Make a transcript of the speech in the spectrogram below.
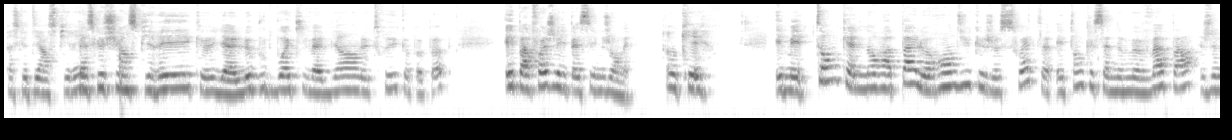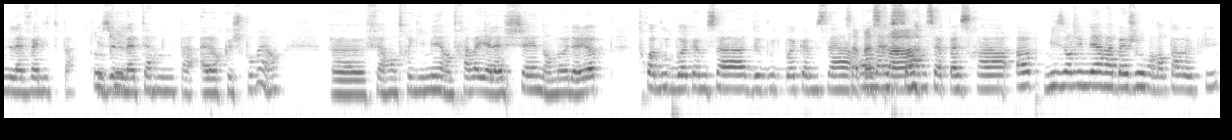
Parce que tu es inspirée Parce que je suis inspirée, qu'il y a le bout de bois qui va bien, le truc, hop, hop, hop. Et parfois, je vais y passer une journée. Ok. Et mais tant qu'elle n'aura pas le rendu que je souhaite, et tant que ça ne me va pas, je ne la valide pas. Et je ne la termine pas. Alors que je pourrais hein, euh, faire, entre guillemets, un travail à la chaîne en mode, allez hop, trois bouts de bois comme ça, deux bouts de bois comme ça, ça on passera. ça passera, hop, mise en lumière à bas jour, on n'en parle plus.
